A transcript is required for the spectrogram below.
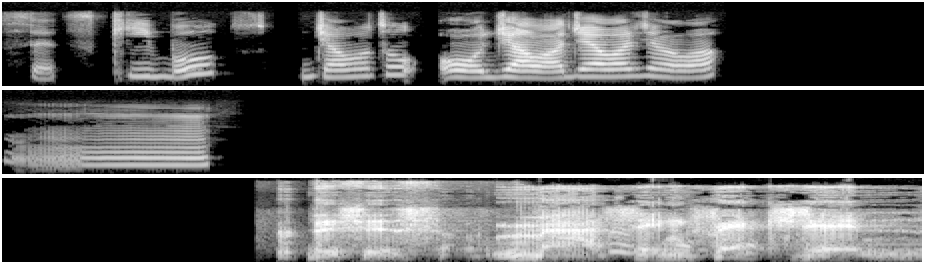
Set keyboard. Działa to? O, działa, działa, działa. Mm. This is mass infection.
